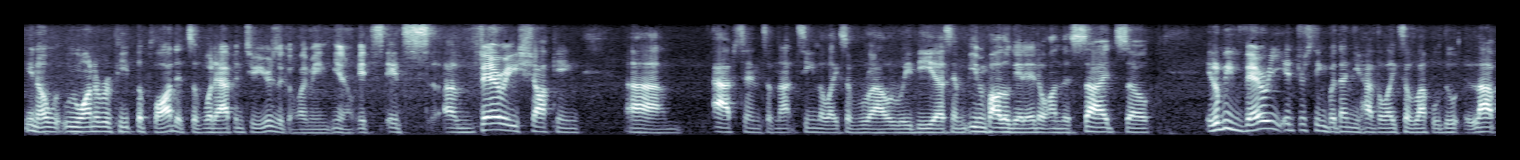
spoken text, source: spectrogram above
you know we want to repeat the plaudits of what happened two years ago. I mean, you know, it's it's a very shocking um, absence of not seeing the likes of Raul Ruidíaz and even Paolo Guerrero on this side. So it'll be very interesting. But then you have the likes of Lapadula,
